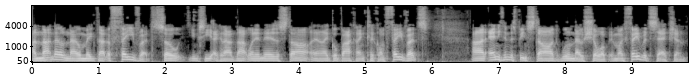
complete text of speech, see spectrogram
And that will now make that a favorite. So you can see I can add that one in there as a star. And I go back and I click on favorites. And anything that's been starred will now show up in my favorites section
